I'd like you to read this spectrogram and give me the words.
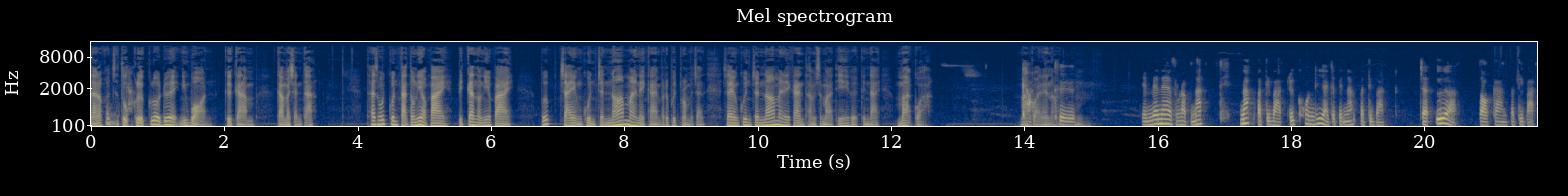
นะแล้วก็จะถูกเกลือกลั้วด้วยนิวรณ์คือการการมาฉันทะ ถ้าสมมติคุณตัดตรงนี้ออกไป ปิดกั้นตรงนี้ออกไปปุ๊บใจของคุณจะน้อมมาในการประพฤติพรหมจรรย์ใจของคุณจะน้อมมาในการทำสมาธิให้เกิดขึ้นได้มากกว่า มากกว่าแน่นอนคือเห็นแน่ๆสำหรับนักนักปฏิบัติ หรือคนที่อยากจะเป็นนักปฏิบัติ จะเอื้อต่อการปฏิบัติ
